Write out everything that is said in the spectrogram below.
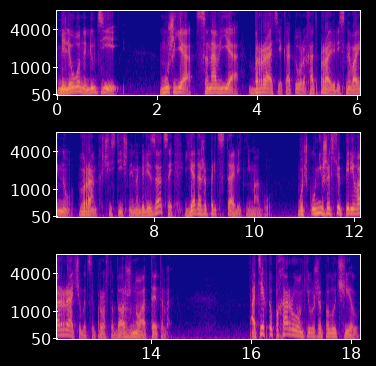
миллионы людей, мужья, сыновья, братья которых отправились на войну в рамках частичной мобилизации, я даже представить не могу. Вот у них же все переворачиваться просто должно от этого. А те, кто похоронки уже получил,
